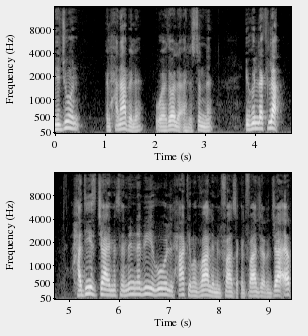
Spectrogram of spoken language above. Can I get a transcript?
يجون الحنابلة وهذول أهل السنة يقول لك لا حديث جاي مثلا من النبي يقول الحاكم الظالم الفاسق الفاجر الجائر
